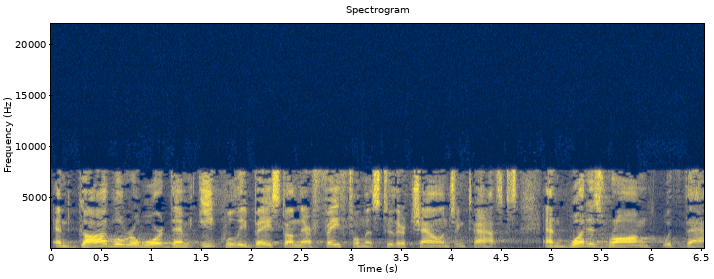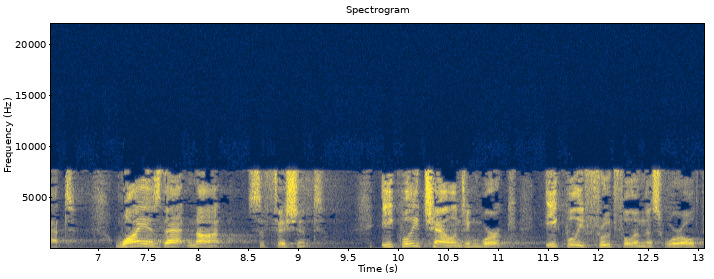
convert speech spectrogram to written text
And God will reward them equally based on their faithfulness to their challenging tasks. And what is wrong with that? Why is that not sufficient? Equally challenging work, equally fruitful in this world,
